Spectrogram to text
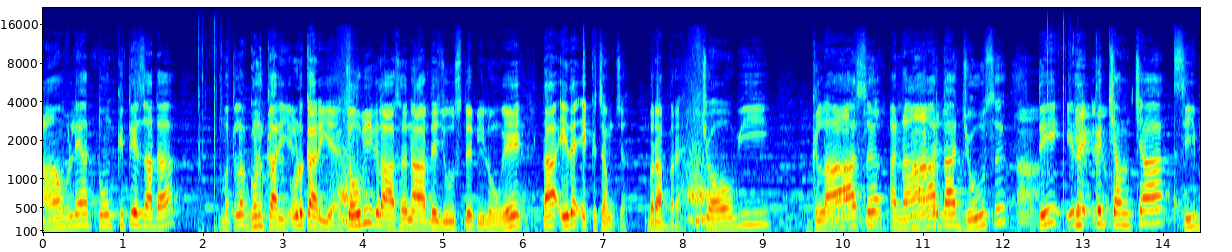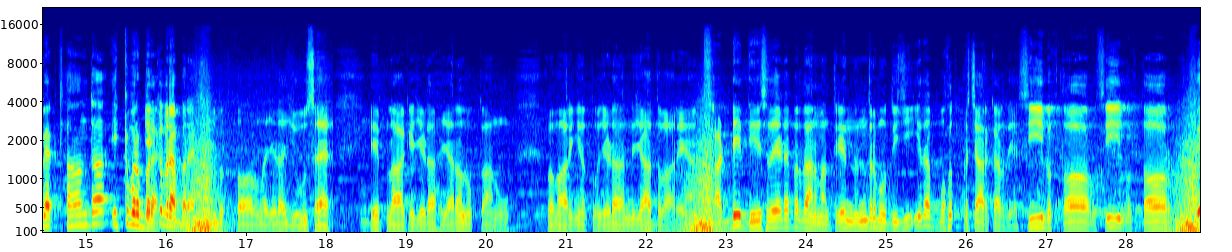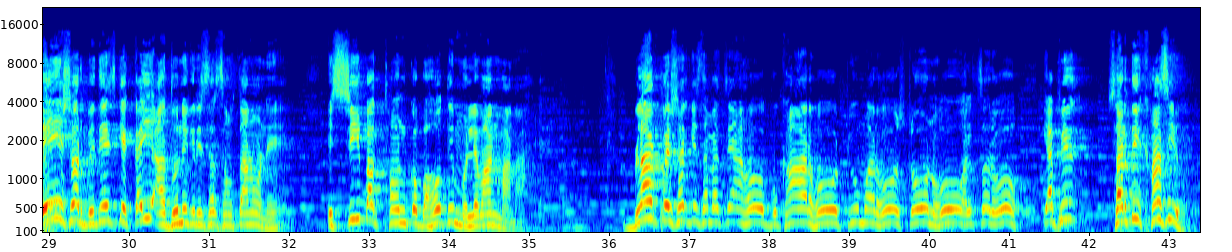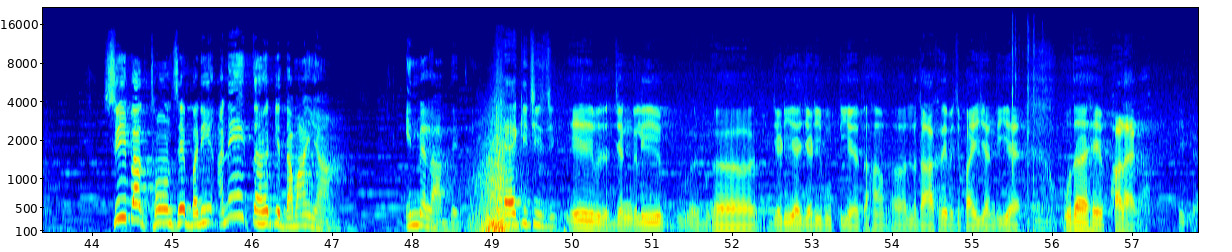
ਆਂਵਲਿਆਂ ਤੋਂ ਕਿਤੇ ਜ਼ਿਆਦਾ ਮਤਲਬ ਗੁਣਕਾਰੀ ਹੈ। ਗੁਣਕਾਰੀ ਹੈ। 24 ਗਲਾਸ ਅਨਾਰ ਦੇ ਜੂਸ ਦੇ ਪੀ ਲਓਗੇ ਤਾਂ ਇਹਦਾ ਇੱਕ ਚਮਚ ਬਰਾਬਰ ਹੈ। 24 ਗਲਾਸ ਅਨਾਰ ਦਾ ਜੂਸ। ਤੇ ਇਹਦਾ ਇੱਕ ਇੱਕ ਚਮਚਾ। ਸੀਬੈਕਥਾਨ ਦਾ ਇੱਕ ਬਰਾਬਰ ਇੱਕ ਹੈ ਬਰਾਬਰ ਹੈ। ਜੀ ਬਖਤੌਰ ਦਾ ਜਿਹੜਾ ਜੂਸ ਹੈ ਇਹ ਪਿਲਾ ਕੇ ਜਿਹੜਾ ਹਜ਼ਾਰਾਂ ਲੋਕਾਂ ਨੂੰ ਬਿਮਾਰੀਆਂ ਤੋਂ ਜਿਹੜਾ ਨਿਜਾਤ ਦਿਵਾ ਰਹੇ ਆ ਸਾਡੇ ਦੇਸ਼ ਦੇ ਜਿਹੜੇ ਪ੍ਰਧਾਨ ਮੰਤਰੀ ਨਰਿੰਦਰ ਮੋਦੀ ਜੀ ਇਹਦਾ ਬਹੁਤ ਪ੍ਰਚਾਰ ਕਰਦੇ ਆ ਸੀ ਬਖਤੌਰ ਸੀ ਬਖਤੌਰ देश और विदेश के कई आधुनिक रिसर्च संस्थानों ने इस सीबकथॉन को बहुत ही मूल्यवान माना है ब्लड प्रेशर की समस्या हो बुखार हो ट्यूमर हो स्टोन हो अल्सर हो या फिर सर्दी खांसी हो सीबकथॉन से बनी अनेक तरह की दवाइयां इनमें लाभ देती हैं ਹੈ ਕੀ ਚੀਜ਼ ਜੀ? ਇਹ ਜੰਗਲੀ ਜਿਹੜੀ ਹੈ ਜੜੀ ਬੂਟੀ ਹੈ ਤਾਂ ਅ, ਲਦਾਖ ਦੇ ਵਿੱਚ ਪਾਈ ਜਾਂਦੀ ਹੈ। ਉਹਦਾ ਇਹ ਫਲ ਹੈਗਾ।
